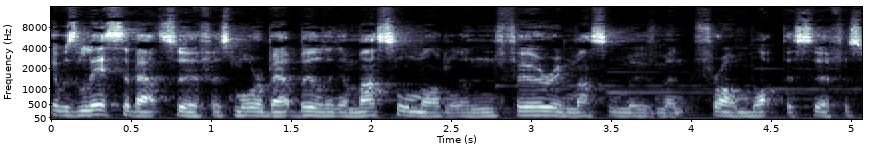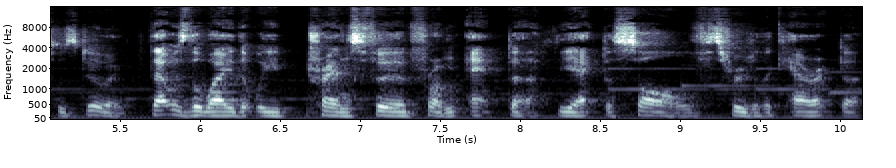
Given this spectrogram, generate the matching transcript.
It was less about surface, more about building a muscle model and inferring muscle movement from what the surface was doing. That was the way that we transferred from actor, the actor solve, through to the character.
